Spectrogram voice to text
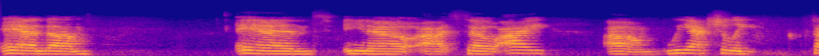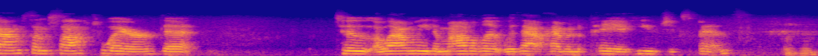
and um and you know I so I um we actually found some software that to allow me to model it without having to pay a huge expense. Mhm.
